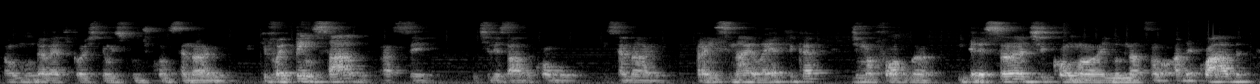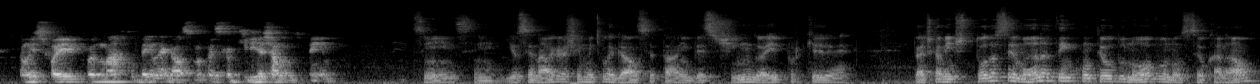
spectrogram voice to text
Então, o Mundo Elétrico hoje tem um estúdio com um cenário que foi pensado para ser utilizado como um cenário para ensinar elétrica de uma forma interessante, com uma iluminação adequada. Então, isso foi, foi um marco bem legal, assim, uma coisa que eu queria já há muito tempo Sim, sim. E o cenário eu achei muito legal você estar tá investindo aí, porque praticamente toda semana tem conteúdo novo no seu canal.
